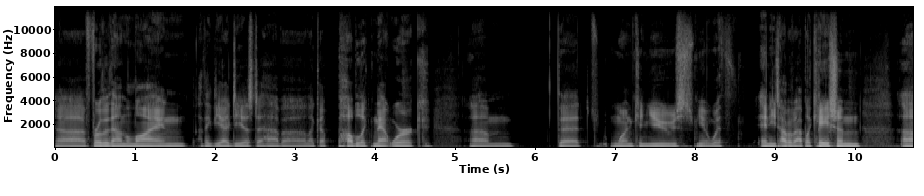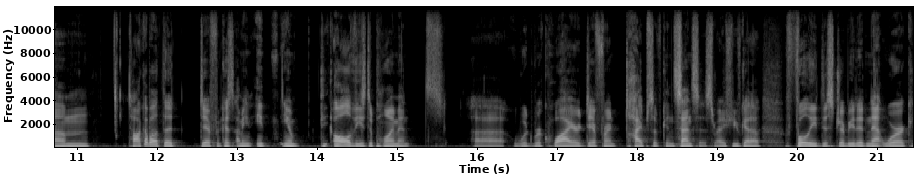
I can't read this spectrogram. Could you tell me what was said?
uh, further down the line i think the idea is to have a like a public network um, that one can use you know with any type of application. Um, talk about the different because I mean, it, you know, the, all of these deployments uh, would require different types of consensus, right? If you've got a fully distributed network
